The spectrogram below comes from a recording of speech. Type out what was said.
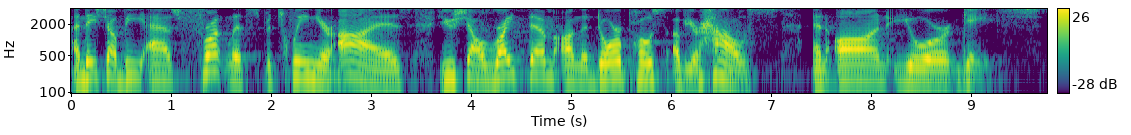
and they shall be as frontlets between your eyes. You shall write them on the doorposts of your house and on your gates.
